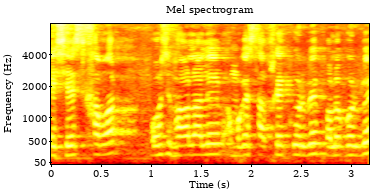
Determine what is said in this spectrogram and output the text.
এই শেষ খাবার। অবশ্যই ভালো লাগলে আমাকে সাবস্ক্রাইব করবে ফলো করবে।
